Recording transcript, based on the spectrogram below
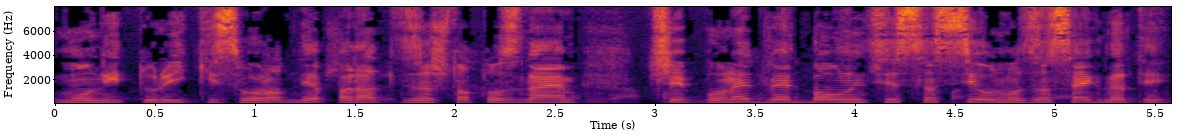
монитори и кислородни апарати, защото знаем, че поне две болници са силно засегнати.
